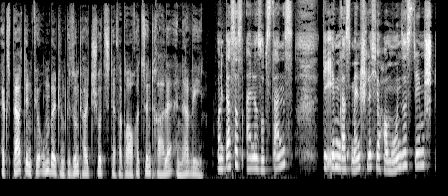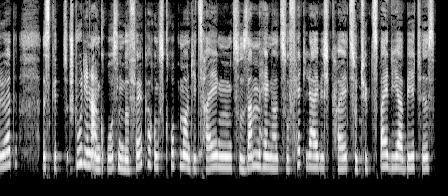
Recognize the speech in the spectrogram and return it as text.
Expertin für Umwelt- und Gesundheitsschutz der Verbraucherzentrale NRW. Und das ist eine Substanz, die eben das menschliche Hormonsystem stört. Es gibt Studien an großen Bevölkerungsgruppen und die zeigen Zusammenhänge zu Fettleibigkeit, zu Typ-2-Diabetes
